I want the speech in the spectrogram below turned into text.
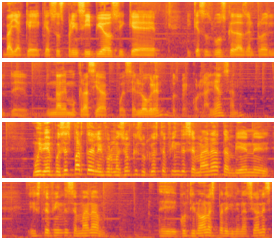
vaya, que, sus principios y que, y que sus búsquedas dentro de, una democracia pues se logren, pues ven con la alianza, ¿no? Muy bien, pues es parte de la información que surgió este fin de semana, también eh, este fin de semana eh, continuaron las peregrinaciones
